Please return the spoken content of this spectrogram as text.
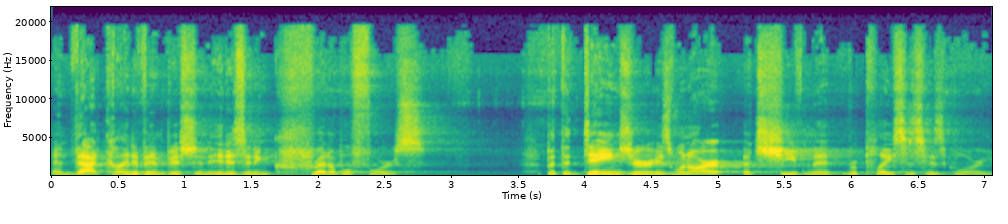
And that kind of ambition, it is an incredible force. But the danger is when our achievement replaces his glory.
